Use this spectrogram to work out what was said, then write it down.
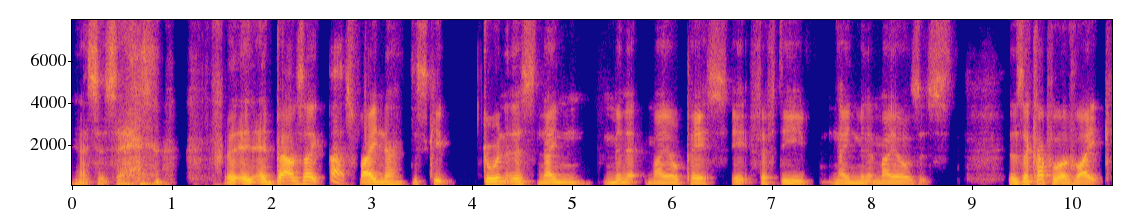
And I says, uh, and, and, but I was like, that's fine. Now. Just keep going to this nine minute mile pace, 850, nine minute miles. It's there's a couple of like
